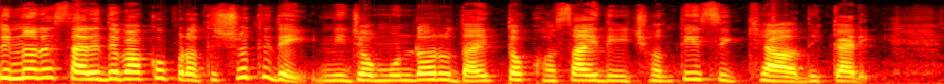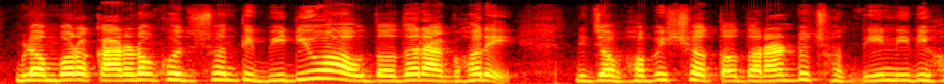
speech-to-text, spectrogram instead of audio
দিনরে সারি দেবাকু প্রতিশ্রুতি দেই নিজ মুন্ডরু দায়িত্ব খসাই দেইছেন শিক্ষা অধিকারী বিলম্বর কারণ খোঁজুছেন বিডিও আউ দদরা ঘরে নিজ ভবিষ্যত দরাণ্ডুছেন নিরীহ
